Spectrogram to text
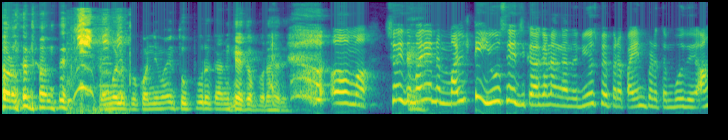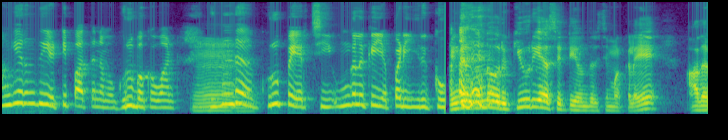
திறந்துட்டு வந்து உங்களுக்கு கொஞ்சமாவது துப்பு இருக்கான்னு கேட்க போறாரு. ஆமா. ஸோ இந்த மாதிரியான மல்டி யூசேஜ்க்காக நாங்கள் அந்த நியூஸ் பேப்பரை பயன்படுத்தும் போது அங்கிருந்து எட்டி பார்த்து நம்ம குரு பகவான் இந்த குரு பெயர்ச்சி உங்களுக்கு எப்படி இருக்கும்? எங்களுக்கு வந்து ஒரு கியூரியாசிட்டி வந்துருச்சு மக்களே. அதை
